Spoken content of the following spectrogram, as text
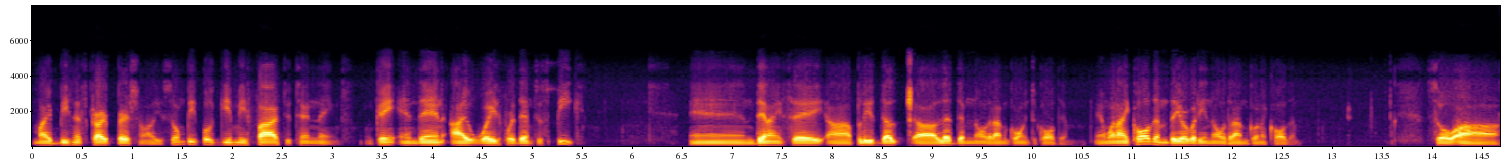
my business card personally. Some people give me five to ten names, okay, and then I wait for them to speak. And then I say, uh, please uh, let them know that I'm going to call them. And when I call them, they already know that I'm going to call them. So, uh,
